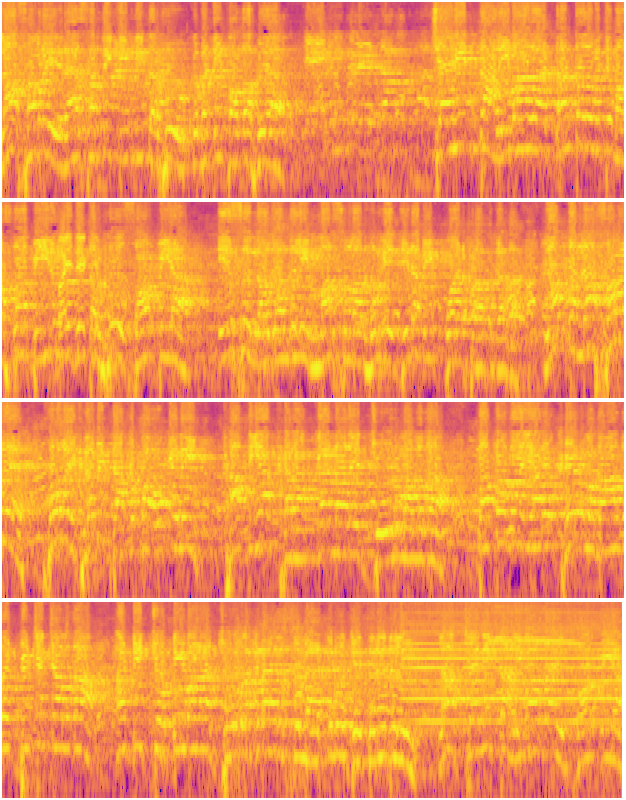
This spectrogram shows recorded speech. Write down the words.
ਲਾ ਸਾਹਮਣੇ ਰੈਸਰ ਦੀ ਟੀਮ ਦੀ ਤਰਫੋਂ ਕਬੱਡੀ ਪਾਉਂਦਾ ਹੋਇਆ। ਚੈਨੀ ਢਾਲੀਵਾਲ ਟਰੰਟੋ ਦੇ ਵਿੱਚ ਵਸਦਾ ਵੀਰ ਬਾਈ ਦੀ ਦੇਖਿਓ। ਤਰਫੋਂ 100 ਰੁਪਿਆ ਇਸ ਨੌਜਵਾਨ ਦੇ ਲਈ ਮਾਨ ਸਨਮਾਨ ਹੋਣਗੇ ਜਿਹੜਾ ਵੀ ਪੁਆਇੰਟ ਪ੍ਰਾਪਤ ਕਰਦਾ। ਲਾ ਧੰਨਾ ਸਾਹਮਣੇ ਹੋ ਦੇਖ ਲੈ ਵੀ ਡੱਕ ਪਾਓ ਕਿ ਨਹੀਂ ਖਾਦੀਆਂ ਖਰਾਕਾਂ ਨਾਲੇ ਜੋਰ ਮੰਨਦਾ ਪਤਾ ਦਾ ਯਾਰ ਉਹ ਖੇਡ ਮੈਦਾਨ ਦੇ ਵਿੱਚ ਚੱਲਦਾ। ਅੱਡੀ ਚੋਟੀ ਵਾਲਾ ਜੋਰ ਲੱਗਣਾ ਇਸ ਮੈਚ ਨੂੰ ਜਿੱਤਣੇ ਦੇ ਲਈ। ਲਾ ਚੈਨੀ ਢਾਲੀਵਾਲ ਦਾ 100 ਰੁਪਿਆ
